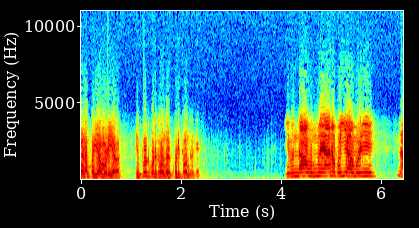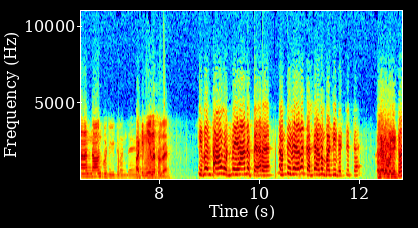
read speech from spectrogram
உண்மையான பொய்யா முடியும் ரிப்போர்ட் கொடுக்க வந்த கூட்டிட்டு வந்திருக்கேன். இவன் தான் உண்மையான பொய்யா மொழி. நான் தான் கூட்டிகிட்டு வந்தேன். பாட்டி நீ என்ன சொல்ற? இவன் தான் உண்மையான பேர நம்பி வேற கல்யாணம் பண்ணி வச்சுட்ட. கல்யாணம் பண்ணிட்டா?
